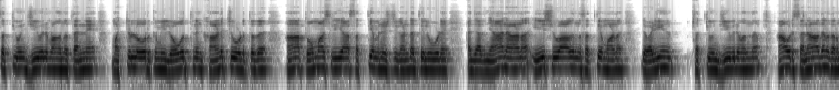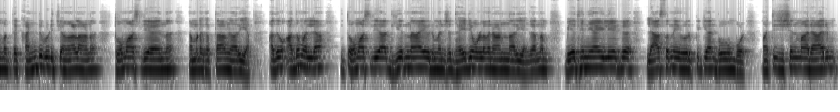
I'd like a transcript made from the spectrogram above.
സത്യവും ജീവനുമാകുന്ന തന്നെ മറ്റുള്ളവർക്കും ഈ ലോകത്തിനും കാണിച്ചു കൊടുത്തത് ആ തോമാശ്രീയ ലിയ സത്യം അന്വേഷിച്ച് കണ്ടെത്തിയതിലൂടെ അത് അത് ഞാനാണ് യേശുവാകുന്ന സത്യമാണ്. വഴിയും സത്യവും ജീവനുമെന്ന് ആ ഒരു സനാതന ധർമ്മത്തെ കണ്ടുപിടിച്ച ആളാണ് തോമാസ് ലിയ എന്ന് നമ്മുടെ കർത്താവിന് അറിയാം. അത് അതുമല്ല ഈ തോമാസ് ലിയ ധീരനായ ഒരു മനുഷ്യ ധൈര്യമുള്ളവനാണെന്ന് അറിയാം. കാരണം വേദന്യായിലേക്ക് ലാസറിനെ ഉറപ്പിക്കാൻ പോകുമ്പോൾ മറ്റ് ശിഷ്യന്മാരാരും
